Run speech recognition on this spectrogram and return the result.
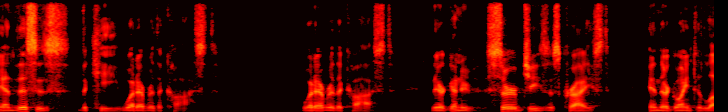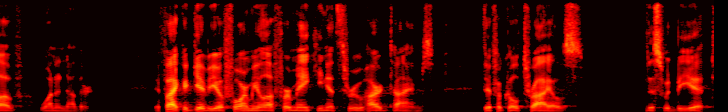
And this is the key, whatever the cost. Whatever the cost. They're going to serve Jesus Christ and they're going to love one another. If I could give you a formula for making it through hard times, difficult trials, this would be it.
